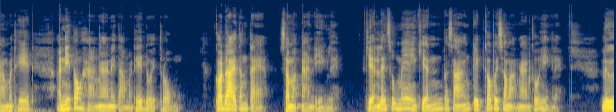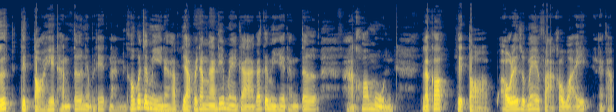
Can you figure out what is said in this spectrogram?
ต่างประเทศ อันนี้ต้องหางานในต่างประเทศโดยตรง ก็ได้ตั้งแต่สมัครงานเองเลย เขียนเรซูเม่เขียนภาษาอังกฤษเข้าไปสมัครงานเขาเองเลย หรือติดต่อ Head Hunter ในประเทศนั้นเขาก็จะมีนะครับ อยากไปทำงานที่อเมริกาก็จะมี Head Hunter หาข้อมูล แล้วก็ติดต่อเอาเรซูเม่ฝากเขาไว้นะครับ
